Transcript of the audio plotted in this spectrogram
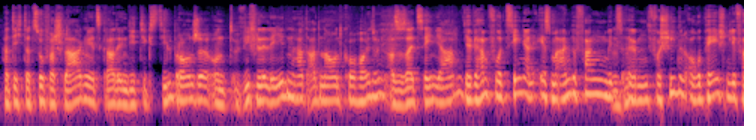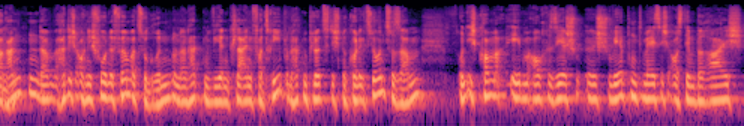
hat dich dazu verschlagen, jetzt gerade in die Textilbranche. Und wie viele Läden hat Adenauer und Co. heute? Also seit zehn Jahren? Ja, wir haben vor zehn Jahren erstmal angefangen mit mhm. ähm, verschiedenen europäischen Lieferanten. Mhm. Da hatte ich auch nicht vor, eine Firma zu gründen. Und dann hatten wir einen kleinen Vertrieb und hatten plötzlich eine Kollektion zusammen. Und ich komme eben auch sehr äh, schwerpunktmäßig aus dem Bereich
